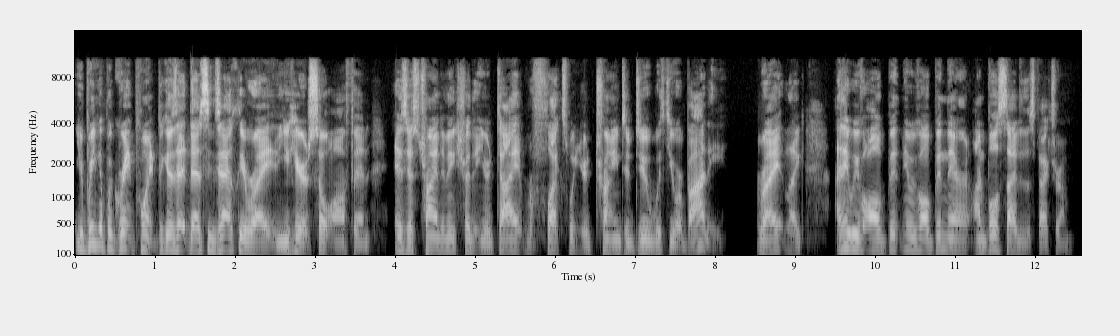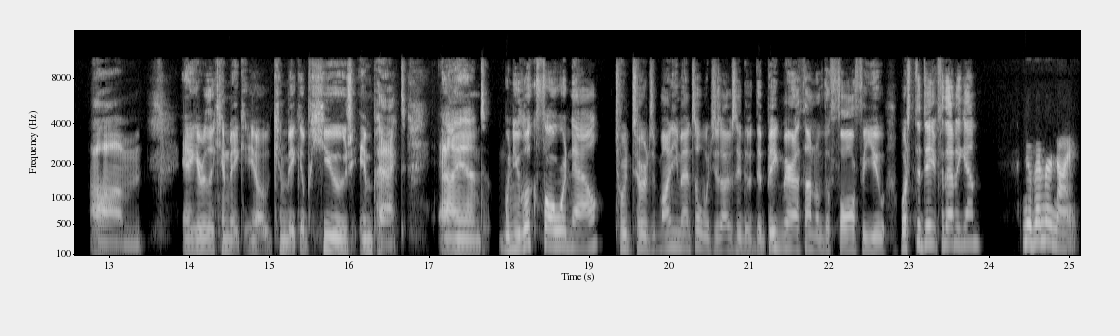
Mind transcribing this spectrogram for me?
You bring up a great point because that, that's exactly right. And you hear it so often is just trying to make sure that your diet reflects what you're trying to do with your body, right? Like I think we've all been you know, we've all been there on both sides of the spectrum, um, and it really can make you know can make a huge impact. And when you look forward now toward, towards Monumental, which is obviously the, the big marathon of the fall for you, what's the date for that again? November 9th.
